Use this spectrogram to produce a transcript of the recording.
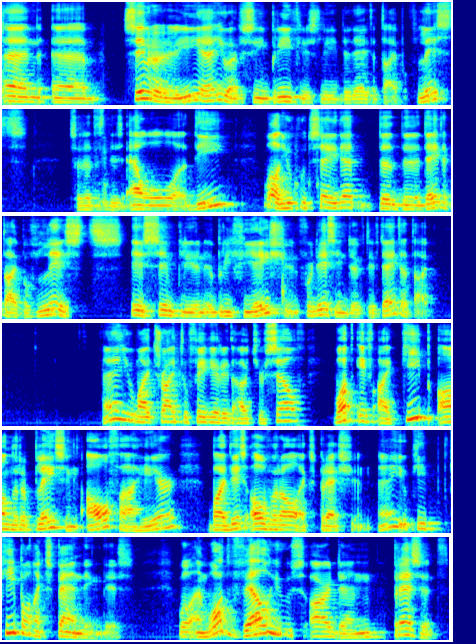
And um, similarly, uh, you have seen previously the data type of lists. So that is this LD. Well, you could say that the, the data type of lists is simply an abbreviation for this inductive data type. And you might try to figure it out yourself. What if I keep on replacing alpha here by this overall expression? And You keep, keep on expanding this. Well, and what values are then present?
